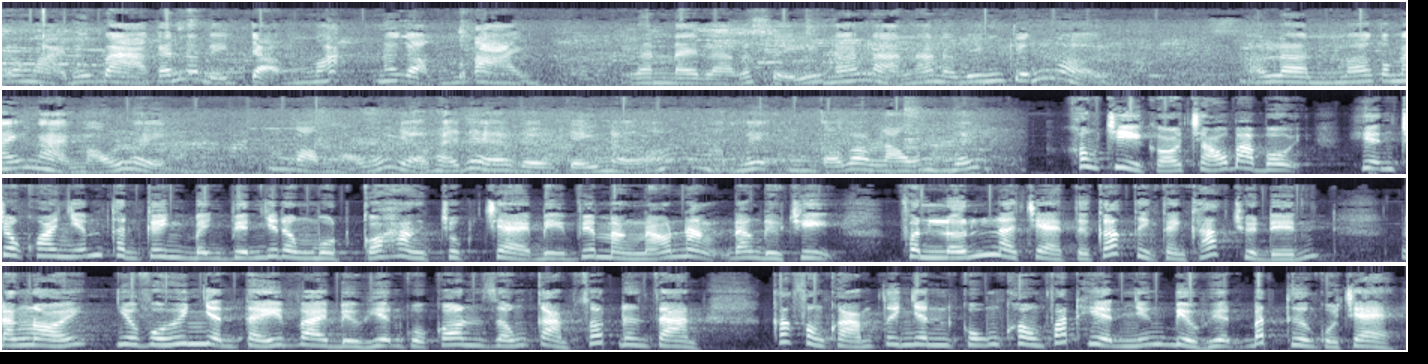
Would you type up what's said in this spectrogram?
Cái ngoài thứ ba cái nó bị trận mắt, nó gọng tai. Lên đây là bác sĩ nói là nó đã biến chứng rồi. Nó lên mới có mấy ngày mẫu liền. Nó còn ngủ giờ phải theo điều trị nữa, không biết có bao lâu không biết. Không chỉ có cháu bà Bội, hiện trong khoa nhiễm thần kinh Bệnh viện Nhi đồng 1 có hàng chục trẻ bị viêm màng não nặng đang điều trị, phần lớn là trẻ từ các tỉnh thành khác chuyển đến. Đáng nói, nhiều phụ huynh nhận thấy vài biểu hiện của con giống cảm sốt đơn giản, các phòng khám tư nhân cũng không phát hiện những biểu hiện bất thường của trẻ,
